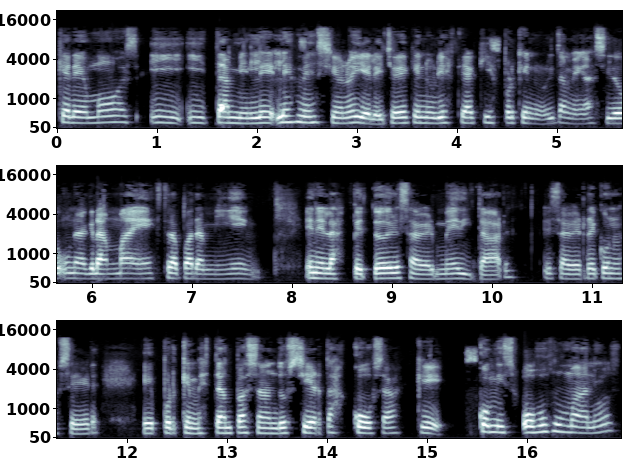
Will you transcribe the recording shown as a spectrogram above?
queremos y, y también les menciono y el hecho de que Nuri esté aquí es porque Nuri también ha sido una gran maestra para mí en, en el aspecto de saber meditar, de saber reconocer eh, porque me están pasando ciertas cosas que con mis ojos humanos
